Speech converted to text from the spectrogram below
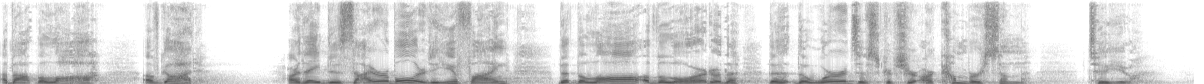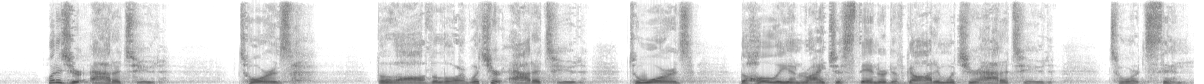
about the law of God? Are they desirable, or do you find that the law of the Lord or the, the, the words of Scripture are cumbersome to you? What is your attitude towards the law of the Lord? What's your attitude towards the holy and righteous standard of God? And what's your attitude towards sin?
